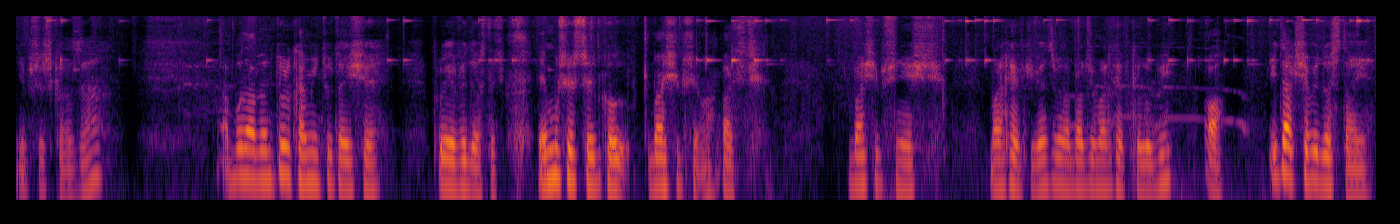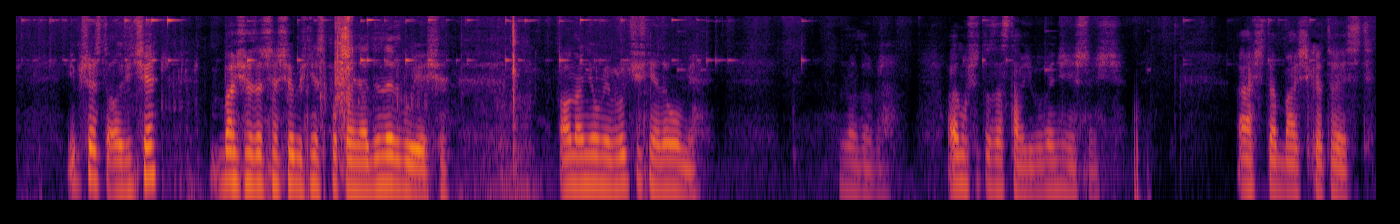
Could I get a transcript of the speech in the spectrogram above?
Nie przeszkadza. Albo awanturka mi tutaj się próbuje wydostać. Ja muszę jeszcze tylko Basi przy... O, patrzcie. Basi przynieść marchewki, więc ona bardziej marchewkę lubi. O, i tak się wydostaje. I przez to, o widzicie, Basia zaczyna się robić niespokojna, denerwuje się. A ona nie umie wrócić? Nie, no umie. No dobra. Ale muszę to zastawić, bo będzie nieszczęście. Aż ta Baśka to jest.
